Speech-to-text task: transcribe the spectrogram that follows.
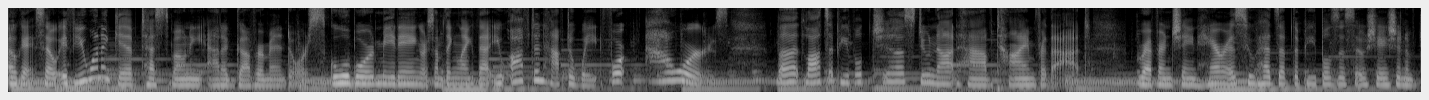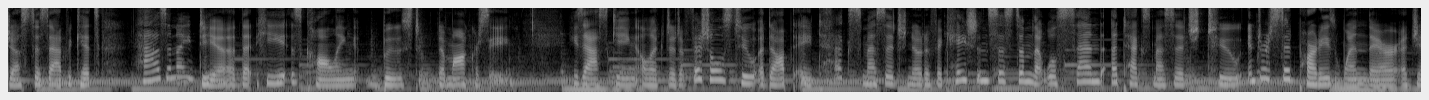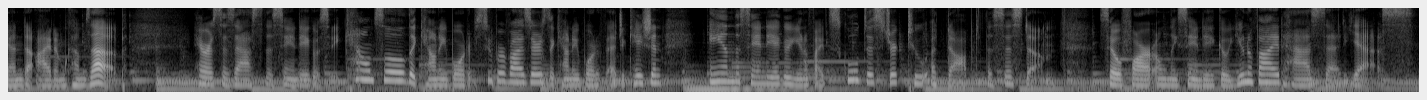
Okay, so if you want to give testimony at a government or school board meeting or something like that, you often have to wait for hours. But lots of people just do not have time for that. Reverend Shane Harris, who heads up the People's Association of Justice Advocates, has an idea that he is calling Boost Democracy. He's asking elected officials to adopt a text message notification system that will send a text message to interested parties when their agenda item comes up. Harris has asked the San Diego City Council, the County Board of Supervisors, the County Board of Education, and the San Diego Unified School District to adopt the system. So far, only San Diego Unified has said yes.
